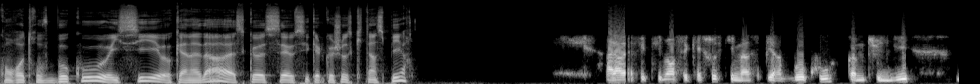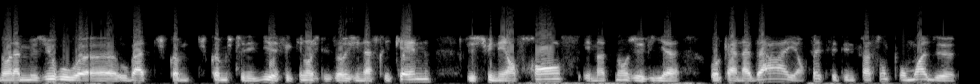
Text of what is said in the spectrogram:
qu'on retrouve beaucoup ici au Canada, est-ce que c'est aussi quelque chose qui t'inspire? Alors effectivement, c'est quelque chose qui m'inspire beaucoup, comme tu le dis, dans la mesure où, euh, bah, comme, comme je te l'ai dit, effectivement, j'ai des origines africaines, je suis né en France et maintenant je vis euh, au Canada. Et en fait, c'était une façon pour moi de,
